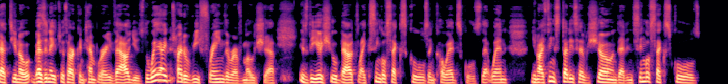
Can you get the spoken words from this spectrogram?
that you know resonates with our contemporary values. The way I mm-hmm. try to reframe the Rav Moshe is the issue about like single sex schools and co-ed schools. That when you know I think studies have shown that in single sex schools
